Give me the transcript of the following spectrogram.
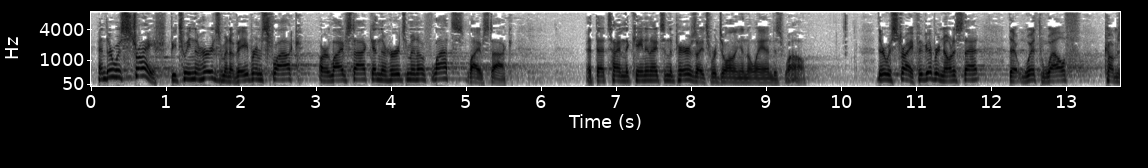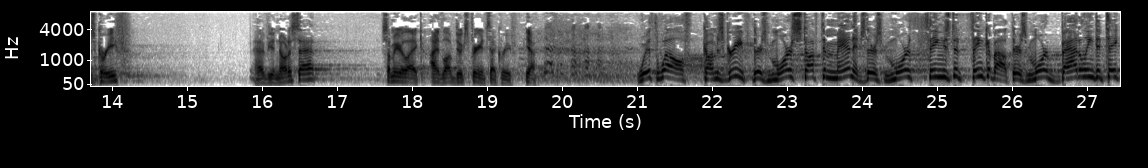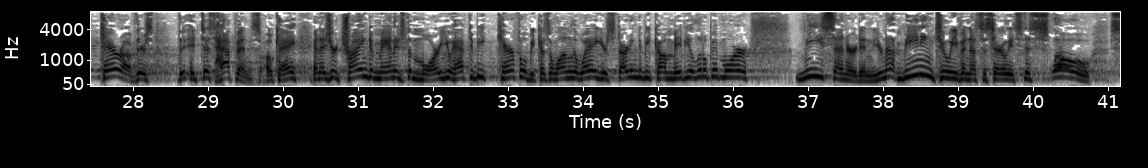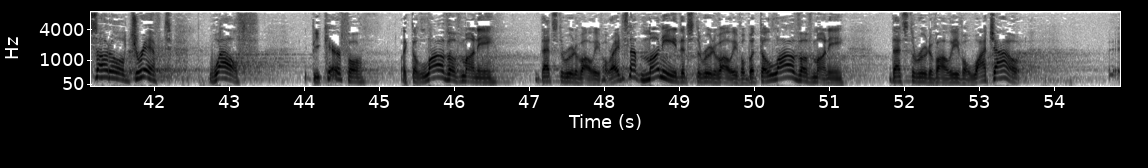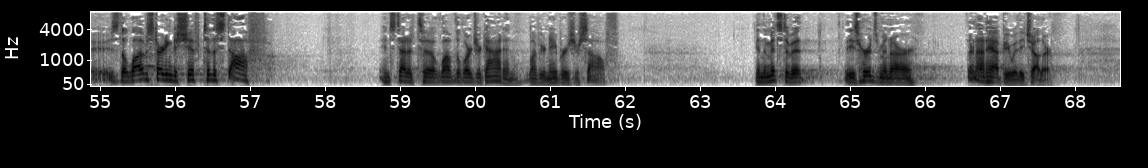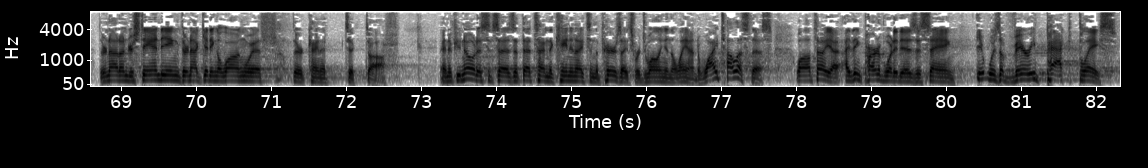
and there was strife between the herdsmen of Abram's flock or livestock and the herdsmen of Lot's livestock. At that time, the Canaanites and the Perizzites were dwelling in the land as well. There was strife. Have you ever noticed that? That with wealth comes grief? Have you noticed that? Some of you are like, I'd love to experience that grief. Yeah. With wealth comes grief. There's more stuff to manage. There's more things to think about. There's more battling to take care of. There's, it just happens, okay? And as you're trying to manage the more, you have to be careful because along the way, you're starting to become maybe a little bit more me-centered and you're not meaning to even necessarily. It's this slow, subtle drift. Wealth. Be careful. Like the love of money that's the root of all evil, right? It's not money that's the root of all evil, but the love of money, that's the root of all evil. Watch out. Is the love starting to shift to the stuff instead of to love the Lord your God and love your neighbor as yourself? In the midst of it, these herdsmen are, they're not happy with each other. They're not understanding, they're not getting along with, they're kind of ticked off. And if you notice, it says at that time the Canaanites and the Perizzites were dwelling in the land. Why tell us this? Well, I'll tell you, I think part of what it is is saying it was a very packed place.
